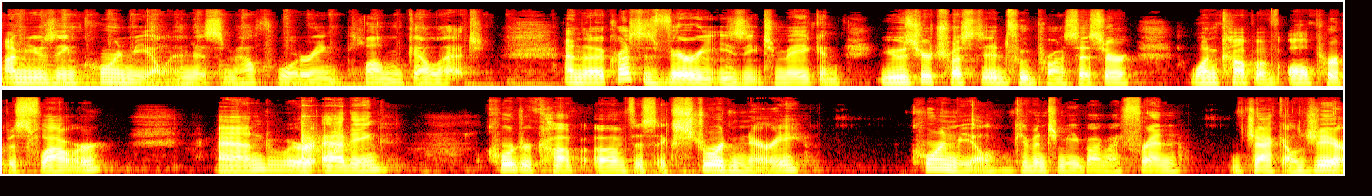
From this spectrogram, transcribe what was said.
I'm using cornmeal in this mouth-watering plum galette. And the crust is very easy to make and use your trusted food processor, one cup of all-purpose flour, and we're adding a quarter cup of this extraordinary cornmeal given to me by my friend Jack Algiere.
